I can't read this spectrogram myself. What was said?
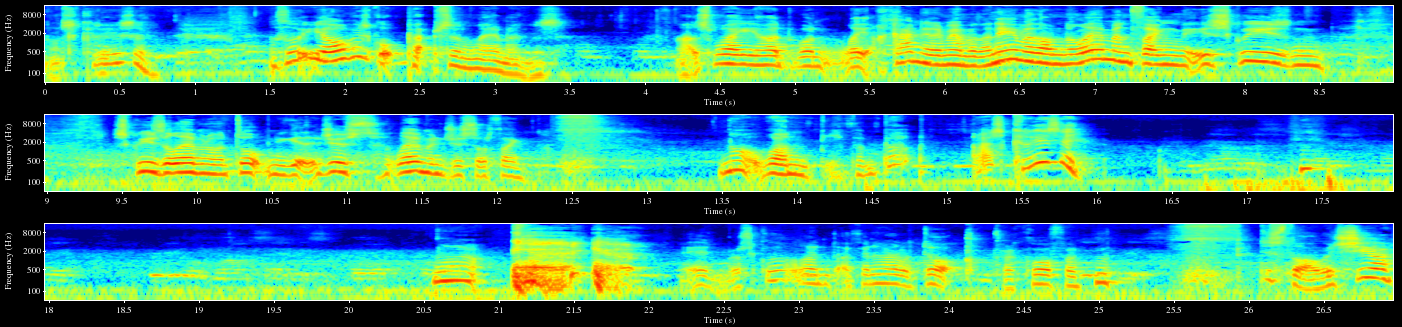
That's crazy. I thought you always got pips and lemons. That's why you had one, like, I can't remember the name of them, the lemon thing that you squeeze and squeeze the lemon on top and you get the juice, lemon juice or thing. Not one pip. That's crazy. Hmm. Edinburgh, Scotland. I can hardly talk for coughing. Just thought I would share.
